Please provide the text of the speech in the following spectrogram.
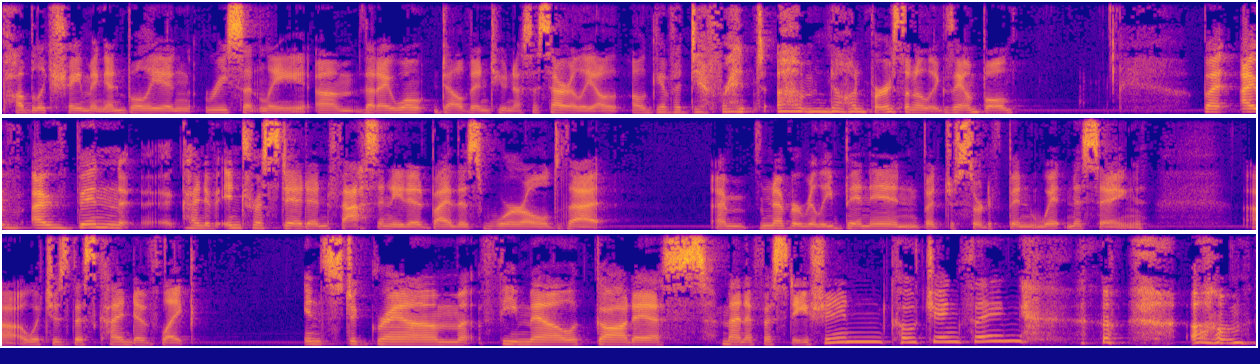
public shaming and bullying recently um, that I won't delve into necessarily. I'll, I'll give a different um, non-personal example. But I've I've been kind of interested and fascinated by this world that I've never really been in, but just sort of been witnessing, uh, which is this kind of like Instagram female goddess manifestation coaching thing um,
